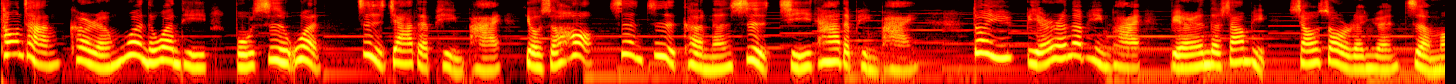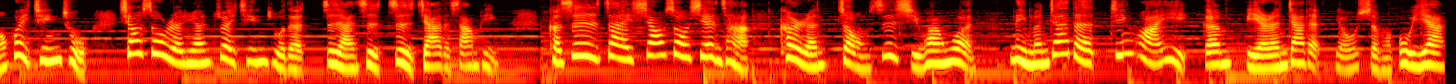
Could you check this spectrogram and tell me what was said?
通常客人问的问题不是问自家的品牌，有时候甚至可能是其他的品牌。对于别人的品牌、别人的商品，销售人员怎么会清楚？销售人员最清楚的自然是自家的商品。可是，在销售现场，客人总是喜欢问：你们家的精华液跟别人家的有什么不一样？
